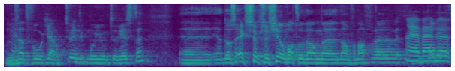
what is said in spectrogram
We Ja. zaten vorig jaar op 20 miljoen toeristen. Eh, ja, dat is echt substantieel wat er dan, eh, dan vanaf. eh Nou ja, wij hebben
